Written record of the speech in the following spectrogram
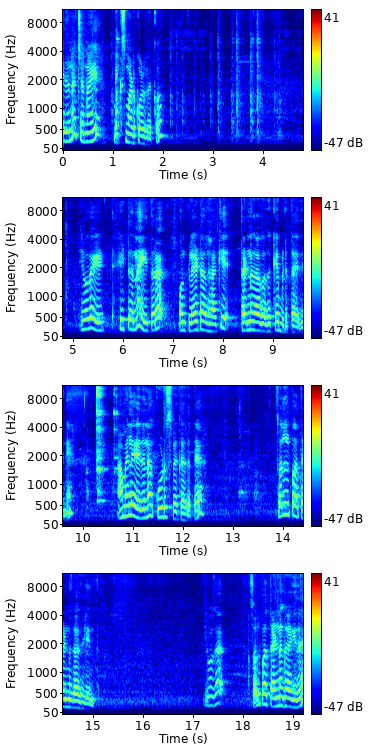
ಇದನ್ನು ಚೆನ್ನಾಗಿ ಮಿಕ್ಸ್ ಮಾಡ್ಕೊಳ್ಬೇಕು. ಇವಾಗ ಹಿಟ್ ಹಿಟ್ಟನ್ನು ಈ ಥರ ಒಂದು ಪ್ಲೇಟಲ್ಲಿ ಹಾಕಿ ತಣ್ಣಗಾಗೋದಕ್ಕೆ ಬಿಡ್ತಾ ಇದ್ದೀನಿ. ಆಮೇಲೆ ಇದನ್ನು ಕೂಡಿಸ್ಬೇಕಾಗತ್ತೆ. ಸ್ವಲ್ಪ ತಣ್ಣಗಾಗಲಿ ಅಂತ. ಇವಾಗ ಸ್ವಲ್ಪ ತಣ್ಣಗಾಗಿದೆ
